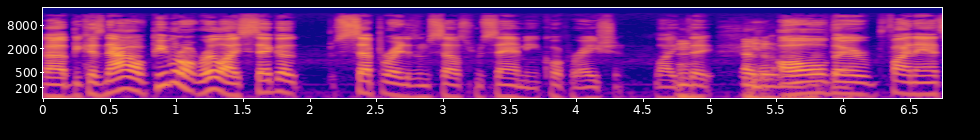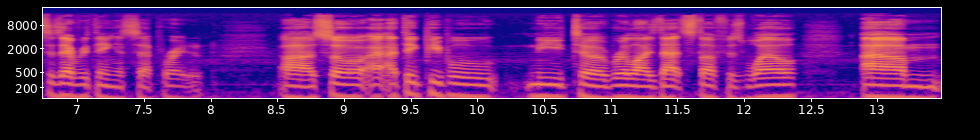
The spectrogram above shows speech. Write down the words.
uh, because now people don't realize Sega separated themselves from Sammy Corporation. Like Mm. they, all their finances, everything is separated. Uh, so I, I think people need to realize that stuff as well. Um,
